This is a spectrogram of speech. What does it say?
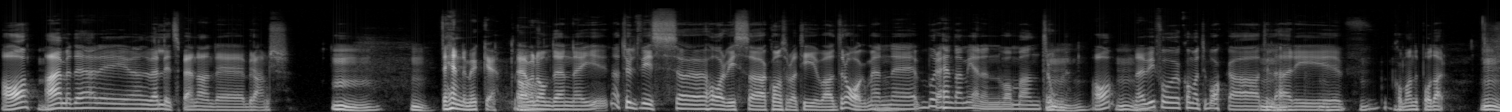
Ja, nej men det här är ju en väldigt spännande bransch. Mm. Mm. Det händer mycket, Ja. även om den eh, naturligtvis eh, har vissa konservativa drag, men eh, börjar hända mer än vad man tror. Mm. Ja, Mm. nej, vi får komma tillbaka till Mm. det här i kommande poddar. Mm.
